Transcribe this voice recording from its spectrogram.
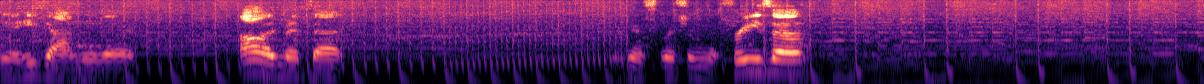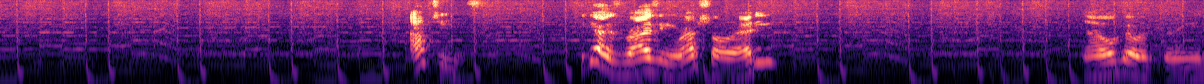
Yeah, he got me there. I'll admit that. We're gonna switch him to Frieza. Ah, Ouchies. He got his Rising Rush already? No, we'll go with green.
